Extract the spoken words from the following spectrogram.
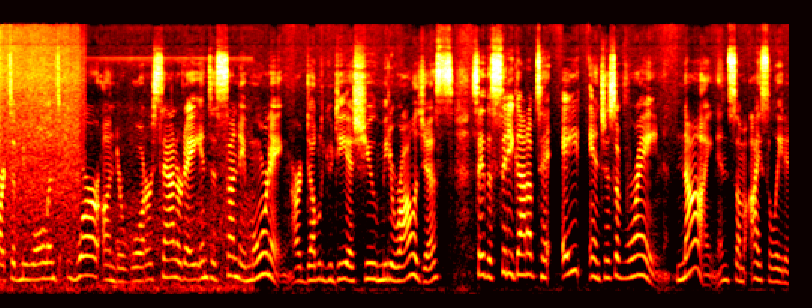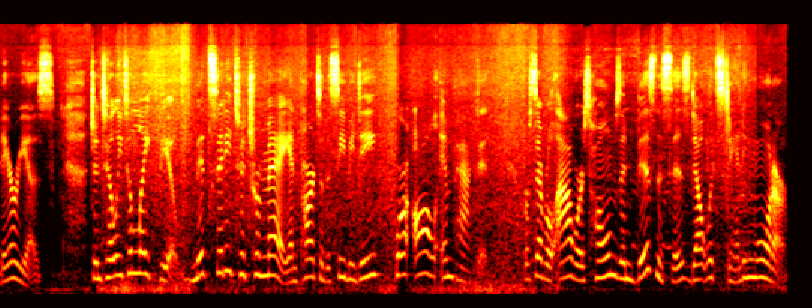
Parts of New Orleans were underwater Saturday into Sunday morning. Our WDSU meteorologists say the city got up to eight inches of rain, nine in some isolated areas. Gentilly to Lakeview, Mid City to Treme, and parts of the CBD were all impacted. For several hours, homes and businesses dealt with standing water.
